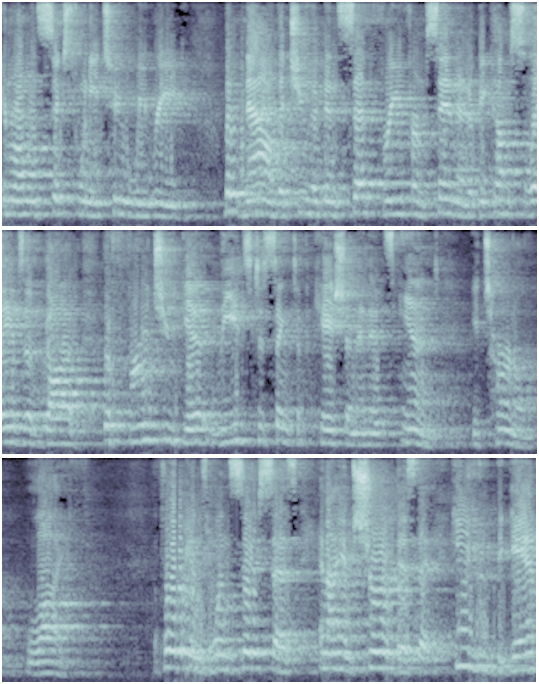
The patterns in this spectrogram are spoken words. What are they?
In Romans 6:22 we read, "But now that you have been set free from sin and have become slaves of God, the fruit you get leads to sanctification and its end, eternal life." Philippians 1 6 says, And I am sure of this, that he who began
